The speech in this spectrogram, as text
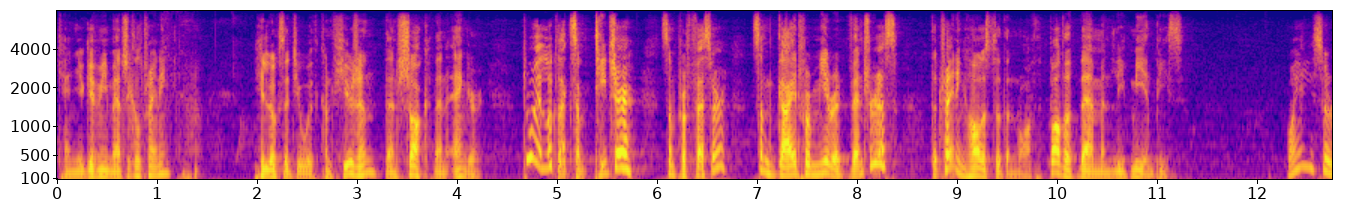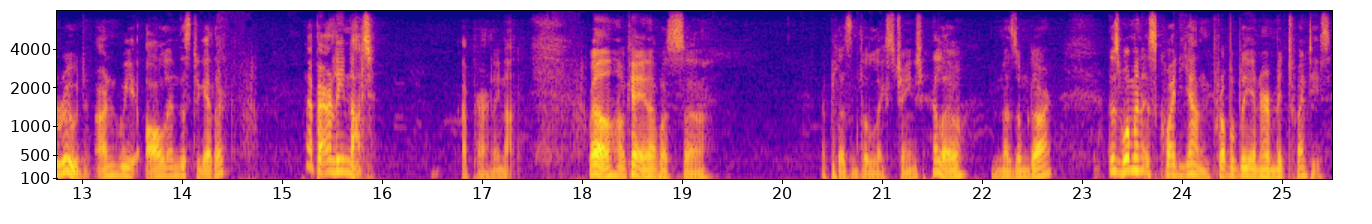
can you give me magical training? he looks at you with confusion, then shock, then anger. Do I look like some teacher? Some professor? Some guide for mere adventurers? The training hall is to the north. Bother them and leave me in peace. Why are you so rude? Aren't we all in this together? Apparently not. Apparently not. Well, okay, that was uh, a pleasant little exchange. Hello, Mazumdar. This woman is quite young, probably in her mid-twenties,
